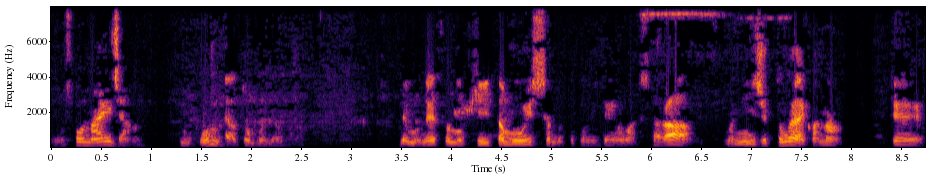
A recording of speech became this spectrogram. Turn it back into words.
そうそうないじゃん。日本だよと思いながら。でもね、その聞いたもう一社のところに電話したら、まあ、20分ぐらいかなって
